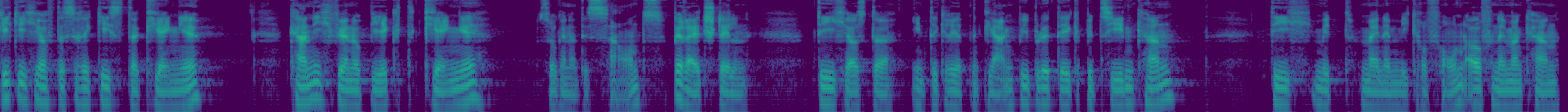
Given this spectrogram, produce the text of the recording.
Klicke ich auf das Register Klänge, kann ich für ein Objekt Klänge, sogenannte Sounds, bereitstellen, die ich aus der integrierten Klangbibliothek beziehen kann, die ich mit meinem Mikrofon aufnehmen kann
